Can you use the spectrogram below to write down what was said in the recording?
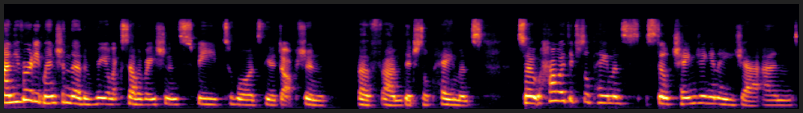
And you've already mentioned there the real acceleration and speed towards the adoption of um, digital payments. So, how are digital payments still changing in Asia, and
